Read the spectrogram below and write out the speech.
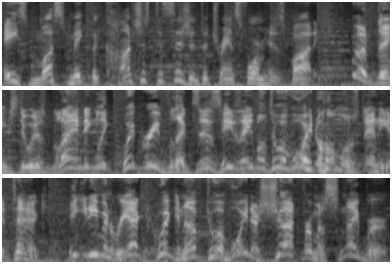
Ace must make the conscious decision to transform his body. But thanks to his blindingly quick reflexes, he's able to avoid almost any attack. He can even react quick enough to avoid a shot from a sniper.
